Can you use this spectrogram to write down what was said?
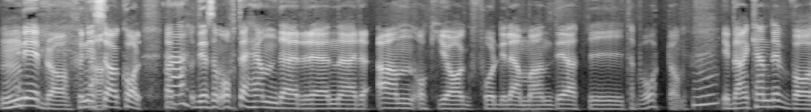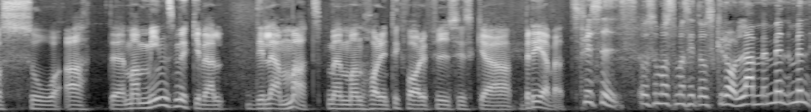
Mm, det är bra, för Nisse har koll. Att Det som ofta händer eh, när Ann och jag får dilemman, det är att vi tappar bort dem. Mm. Ibland kan det vara så att eh, man minns mycket väl dilemmat, men man har inte kvar det fysiska brevet. Precis, och så måste man sitta och scrolla. Men, men, men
